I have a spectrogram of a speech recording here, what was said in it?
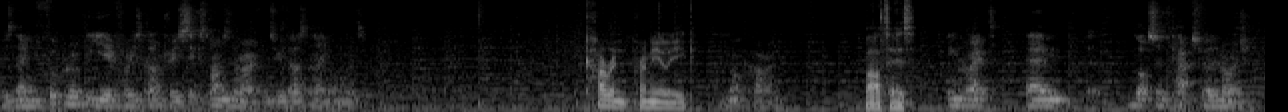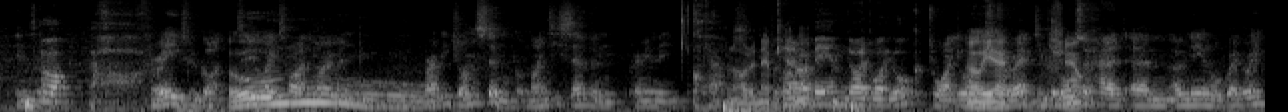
He was named Footballer of the Year for his country six times in a row from 2008 onwards. Current Premier League. Not current. Barthez. Incorrect. Um, lots of caps for Norwich. In Stop. Three. So we've got two way tie at the moment. Bradley Johnson got 97 Premier League caps. No, I'd have never got that. Caribbean guy Dwight Yorke. Dwight Yorke Oh, is yeah. correct. You could Shout. also had um, O'Neill or Gregory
